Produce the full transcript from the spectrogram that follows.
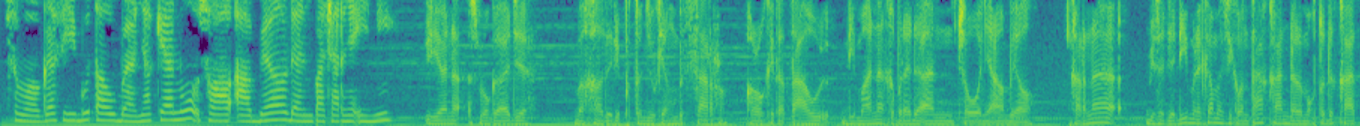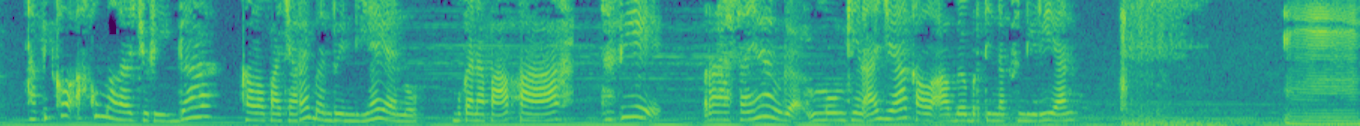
Semoga si ibu tahu banyak ya Nu soal Abel dan pacarnya ini. Iya nak, semoga aja. bakal jadi petunjuk yang besar kalau kita tahu di mana keberadaan cowoknya Abel. Karena bisa jadi mereka masih kontakan dalam waktu dekat. Tapi kok aku malah curiga kalau pacarnya bantuin dia ya, Nu. Bukan apa-apa. Tapi rasanya nggak mungkin aja kalau Abel bertindak sendirian. Hmm,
